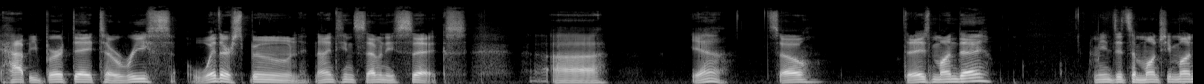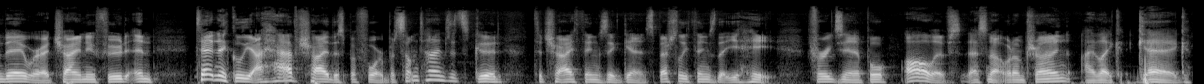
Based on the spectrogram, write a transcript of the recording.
Happy birthday to Reese Witherspoon, 1976. Uh, yeah. So today's Monday. means it's a munchy Monday where I try new food and technically I have tried this before, but sometimes it's good to try things again, especially things that you hate. For example, olives. That's not what I'm trying. I like gag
